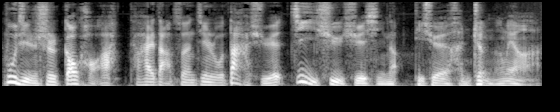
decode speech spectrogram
不仅是高考啊，她还打算进入大学继续学习呢。的确很正能量啊。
